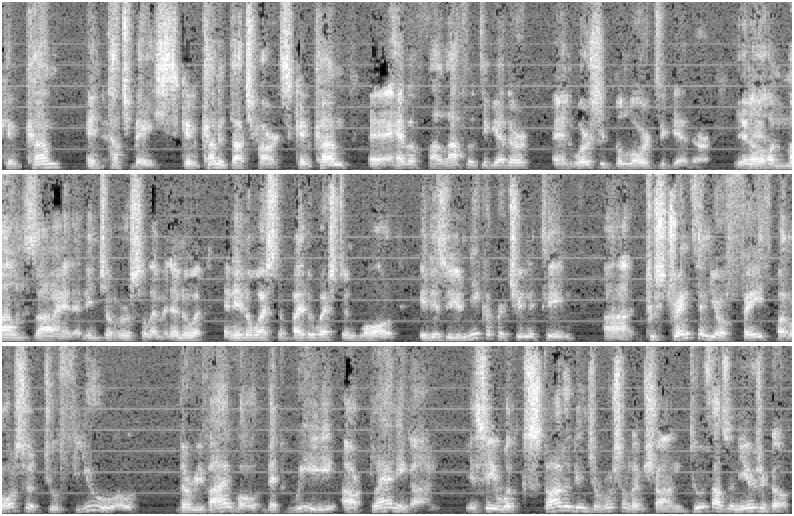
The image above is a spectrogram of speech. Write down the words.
can come and touch base, can come and touch hearts, can come uh, have a falafel together and worship the Lord together. You know, Yeah. on Mount Zion and in Jerusalem and in the, and in the west by the Western Wall. It is a unique opportunity uh, to strengthen your faith, but also to fuel the revival that we are planning on. You see, what started in Jerusalem, Sean, 2,000 years ago,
